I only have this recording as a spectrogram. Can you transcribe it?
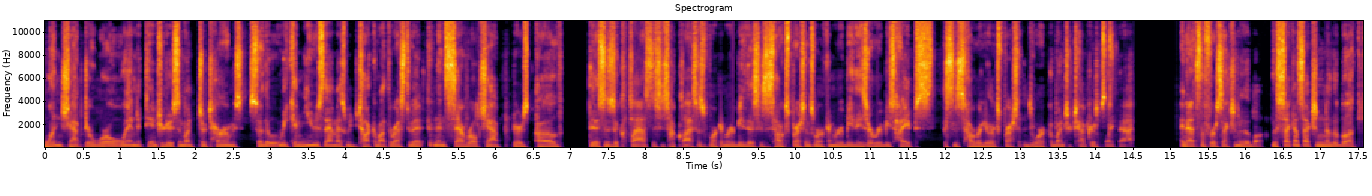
one chapter whirlwind to introduce a bunch of terms so that we can use them as we talk about the rest of it. And then several chapters of this is a class. This is how classes work in Ruby. This is how expressions work in Ruby. These are Ruby types. This is how regular expressions work. A bunch of chapters like that. And that's the first section of the book. The second section of the book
